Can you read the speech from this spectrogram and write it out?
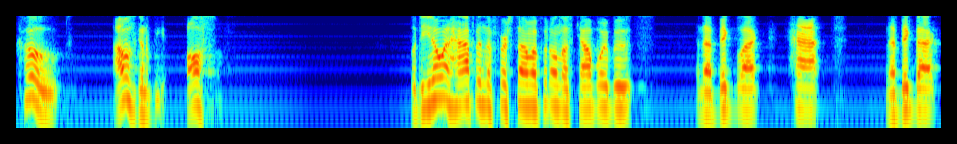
coat, I was going to be awesome. But do you know what happened the first time I put on those cowboy boots and that big black hat and that big black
